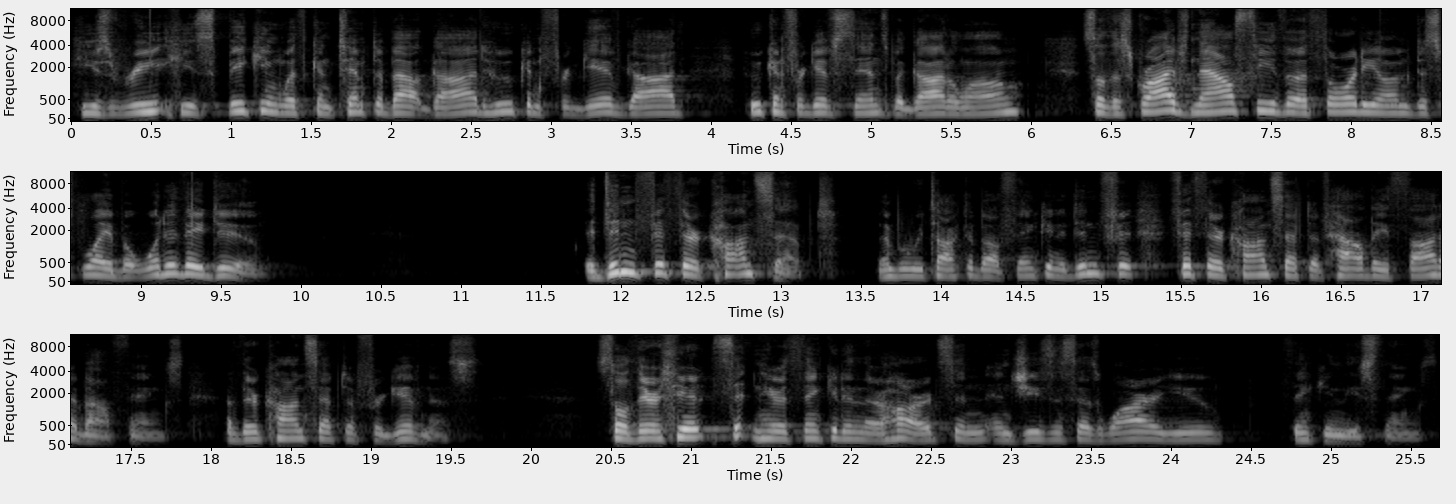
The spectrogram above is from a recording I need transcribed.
He's, re, he's speaking with contempt about God. Who can forgive God? Who can forgive sins but God alone? So the scribes now see the authority on display, but what do they do? It didn't fit their concept. Remember, we talked about thinking? It didn't fit, fit their concept of how they thought about things, of their concept of forgiveness. So they're here, sitting here thinking in their hearts, and, and Jesus says, Why are you thinking these things?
